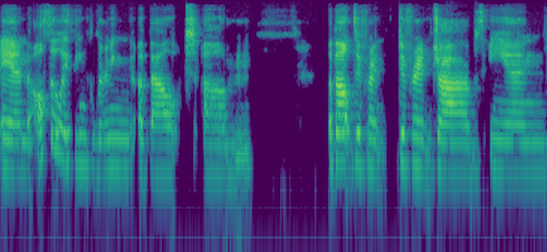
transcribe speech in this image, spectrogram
And also, I think learning about um, about different different jobs and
